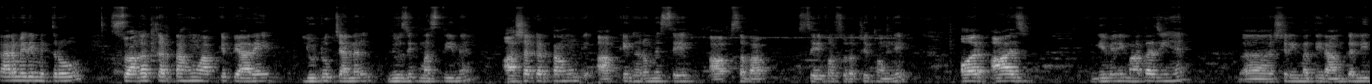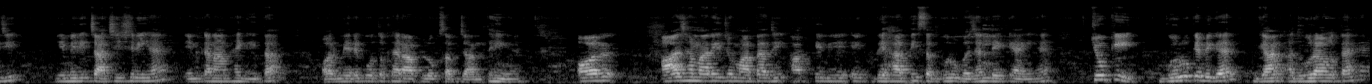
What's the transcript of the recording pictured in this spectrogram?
नमस्कार मेरे मित्रों, स्वागत करता हूँ आपके प्यारे YouTube चैनल म्यूज़िक मस्ती में। आशा करता हूँ कि आपके घरों में सेफ़, आप सब आप सेफ़ और सुरक्षित होंगे। और आज ये मेरी माता जी हैं श्रीमती रामकली जी। ये मेरी चाची श्री हैं, इनका नाम है गीता। और मेरे को तो खैर आप लोग सब जानते ही हैं। और आज हमारी जो माता जी आपके लिए एक देहाती सदगुरु भजन लेके आई हैं क्योंकि गुरु के बगैर ज्ञान अधूरा होता है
